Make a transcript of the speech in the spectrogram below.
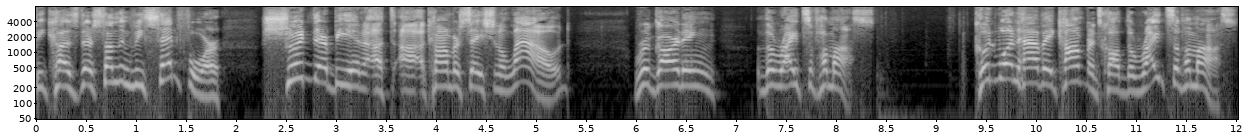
because there's something to be said for should there be an, a, a conversation allowed regarding the rights of Hamas? Could one have a conference called the Rights of Hamas?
